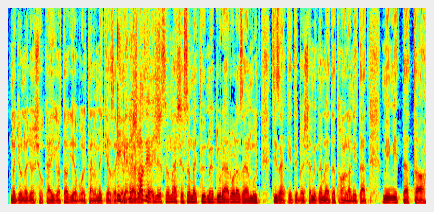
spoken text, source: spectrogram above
nagyon-nagyon sokáig a tagja voltál, amelyik ezeket Igen, és azért is... Egyrésztől, másrészt meg Türmer Gyuráról az elmúlt 12 évben semmit nem lehetett hallani. Tehát mi mit tett, a,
